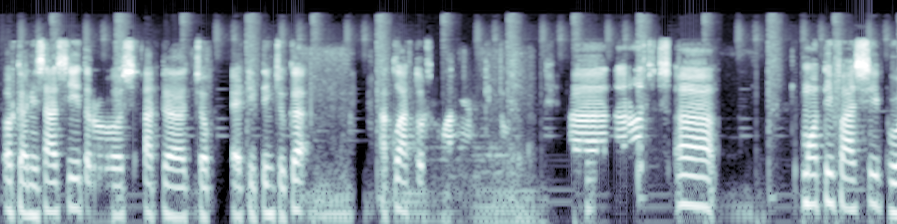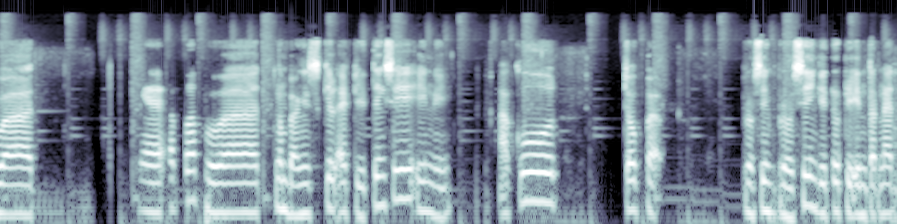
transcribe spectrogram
organisasi terus ada job editing juga aku atur semuanya gitu. Eh, terus eh, motivasi buat ya apa buat ngembangin skill editing sih ini aku coba browsing-browsing gitu di internet.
